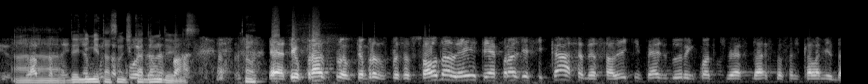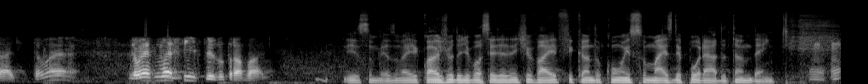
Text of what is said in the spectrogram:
Exatamente. a delimitação de cada um né, deles. é, tem o prazo, tem o prazo processual da lei, tem a prazo de eficácia dessa lei que em tese dura enquanto tiver a situação de calamidade. Então é, não é, não é simples o trabalho. Isso mesmo. Aí com a ajuda de vocês a gente vai ficando com isso mais depurado também. Uhum.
